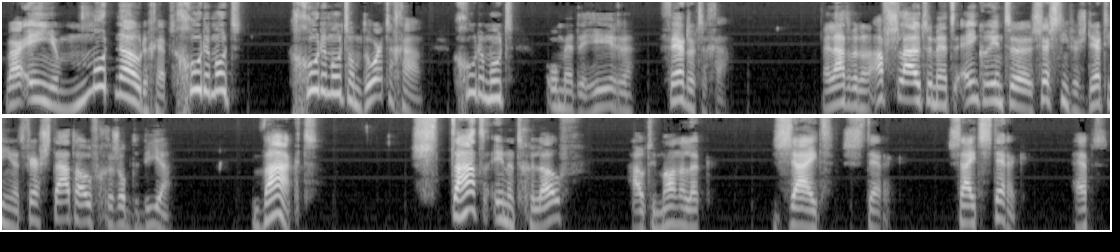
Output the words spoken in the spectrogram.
waarin je moed nodig hebt. Goede moed. Goede moed om door te gaan. Goede moed om met de Here verder te gaan. En laten we dan afsluiten met 1 Korinthe 16 vers 13. Het vers staat overigens op de dia. Waakt. Staat in het geloof. Houdt u mannelijk. Zijt sterk. Zijt sterk. Hebt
